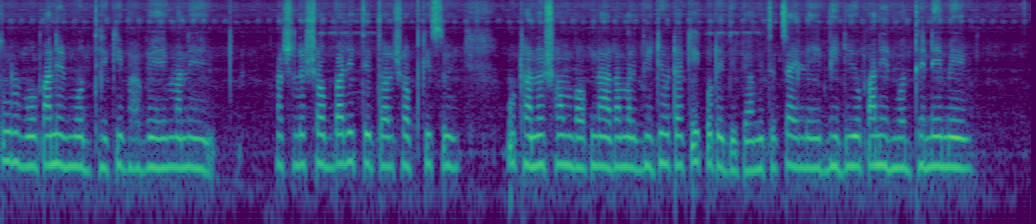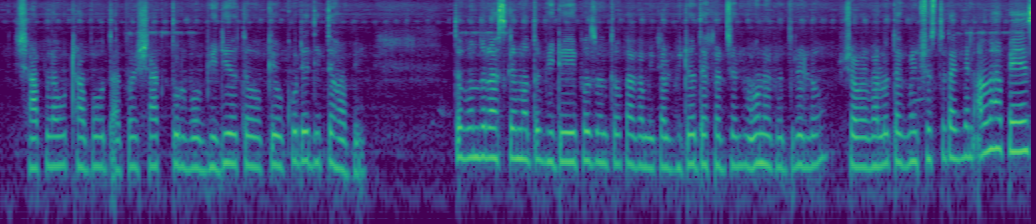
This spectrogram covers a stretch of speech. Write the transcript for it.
তুলবো পানির মধ্যে কীভাবে মানে আসলে সব বাড়িতে তো আর সব কিছুই উঠানো সম্ভব না। আর আমার ভিডিওটা কে করে দিবে? আমি তো চাইলে ভিডিও পানির মধ্যে নেমে শাপলা উঠাবো, তারপর শাক তুলবো, ভিডিও তো কেউ করে দিতে হবে। তো বন্ধুরা, আজকের মতো ভিডিও এই পর্যন্ত। আগামীকাল ভিডিও দেখার জন্য অনুরোধ রইল। সবাই ভালো থাকবেন, সুস্থ থাকবেন। আল্লাহ হাফেজ।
